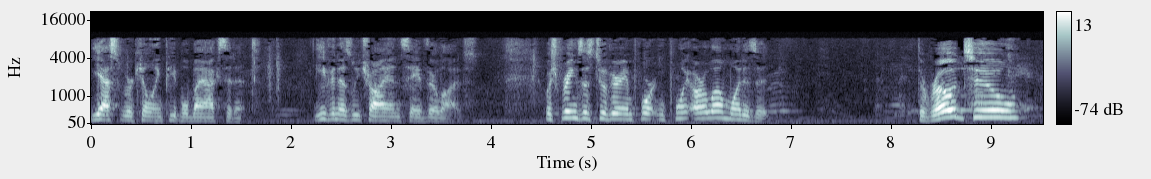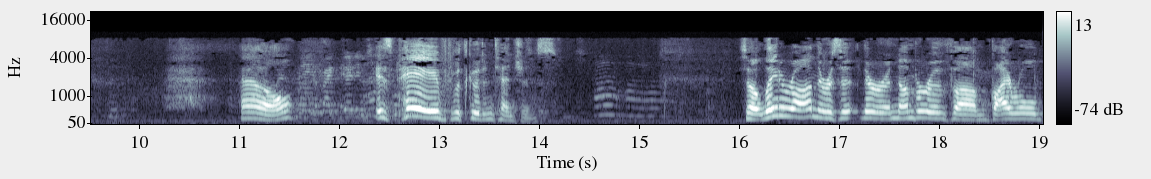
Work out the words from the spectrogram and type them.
yes, we're killing people by accident, even as we try and save their lives. Which brings us to a very important point, Arlum. What is it? The road to hell is paved with good intentions. So later on, there, was a, there are a number of um, viral,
